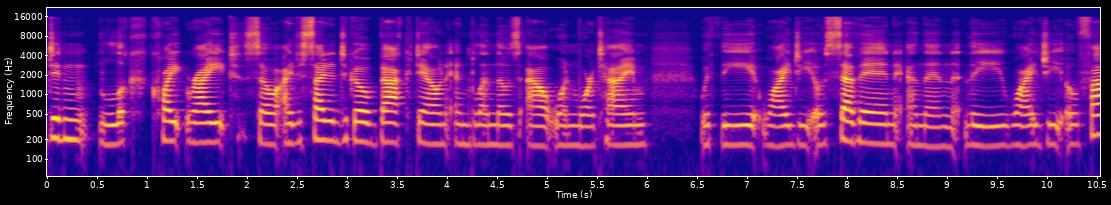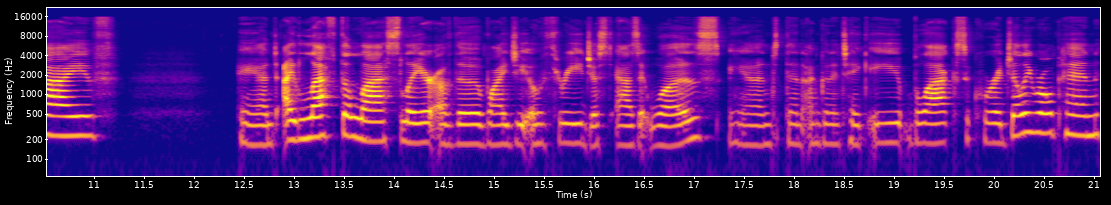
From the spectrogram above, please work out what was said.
didn't look quite right. So I decided to go back down and blend those out one more time with the YG07 and then the YG05. And I left the last layer of the YG03 just as it was. And then I'm going to take a black Sakura Jelly Roll pen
